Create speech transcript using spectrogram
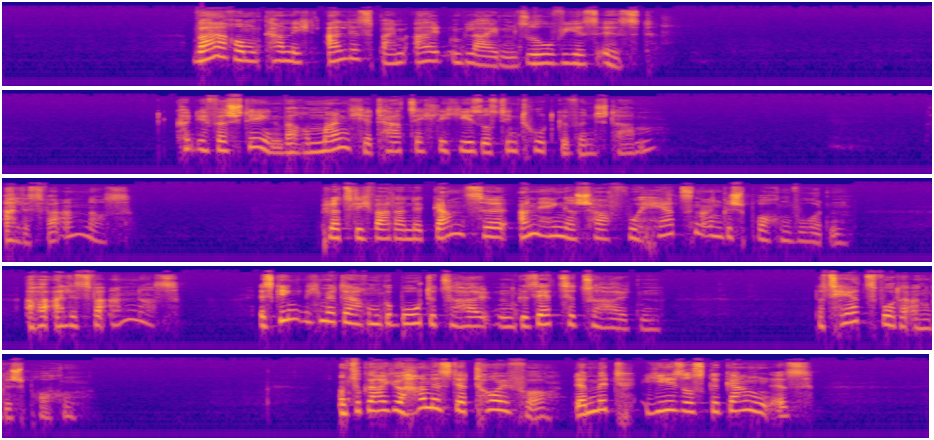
Warum kann nicht alles beim Alten bleiben, so wie es ist? Könnt ihr verstehen, warum manche tatsächlich Jesus den Tod gewünscht haben? Alles war anders. Plötzlich war da eine ganze Anhängerschaft, wo Herzen angesprochen wurden. Aber alles war anders. Es ging nicht mehr darum, Gebote zu halten, Gesetze zu halten. Das Herz wurde angesprochen. Und sogar Johannes der Täufer, der mit Jesus gegangen ist,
